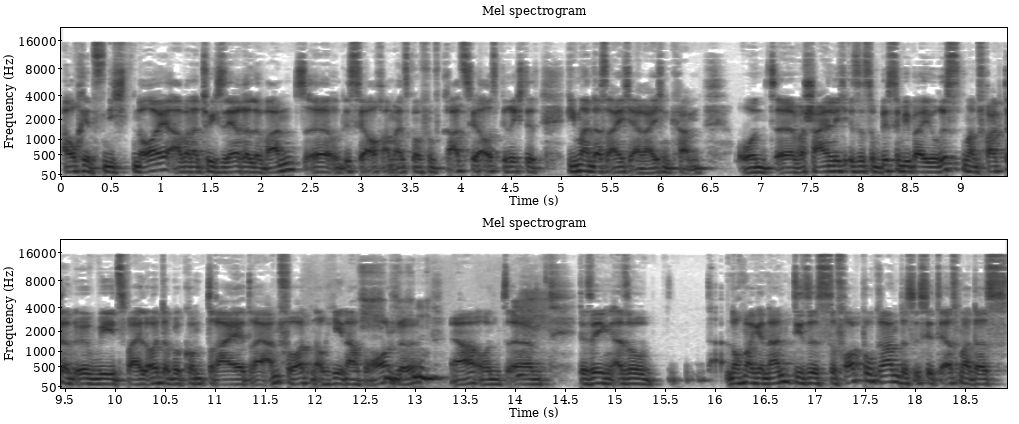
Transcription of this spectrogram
auch jetzt nicht neu, aber natürlich sehr relevant äh, und ist ja auch am 1,5 Grad Ziel ausgerichtet, wie man das eigentlich erreichen kann. Und äh, wahrscheinlich ist es so ein bisschen wie bei Juristen, man fragt dann irgendwie zwei Leute, bekommt drei, drei Antworten, auch je nach Branche. ja, und ähm, deswegen, also nochmal genannt, dieses Sofortprogramm, das ist jetzt erstmal das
